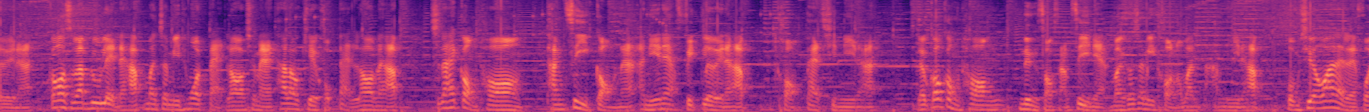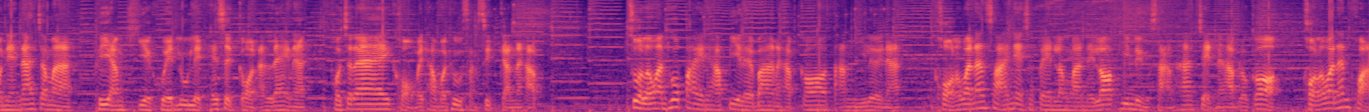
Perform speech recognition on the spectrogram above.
เลยนะ ก็สำหรับรูเล็ตนะครับมันจะมีทั้งหมด 8 รอบใช่ไหมถ้าเราเคลียร์ครบ 8 รอบนะครับจะได้กล่องทองทั้ง 4 กล่องนะ อันนี้เนี่ยฟิกเลยนะครับของ 8 ชิ้นนี้นะ แล้วก็กล่องทอง 1 2 3 4เนี่ยมันก็จะมีของรางวัลตามนี้นะครับ ผมเชื่อว่าหลายๆคนเนี่ยน่าจะมาพยายามเคลียร์เควสรูเล็ตให้เสร็จก่อนอันแรกนะเพราะจะได้ของไปทำวัตถุศักดิ์สิทธิ์กันนะครับ ส่วนรางวัลทั่วไปนะครับมีอะไรบ้างนะครับ ก็ตามนี้เลยนะของรางวัลด้านซ้ายเนี่ยจะเป็นรางวัลในรอบที่ 1 3 5 7 นะครับ แล้วก็ของรางวัลด้านขวา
